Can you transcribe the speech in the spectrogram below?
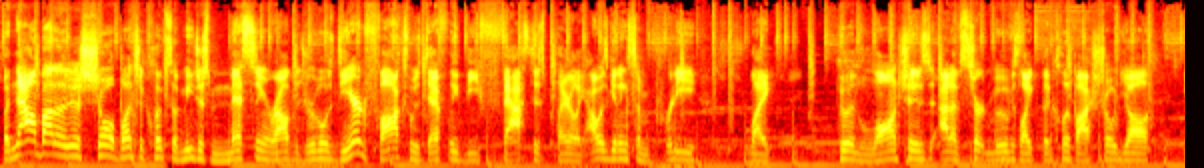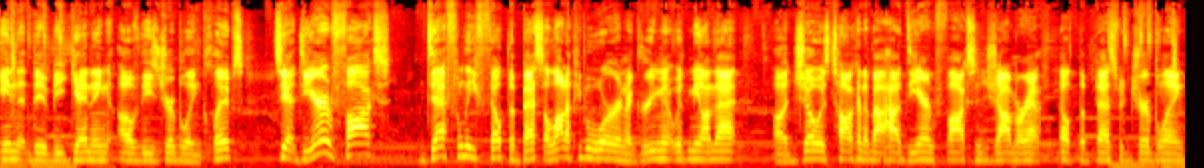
But now I'm about to just show a bunch of clips of me just messing around with the dribbles. De'Aaron Fox was definitely the fastest player. Like I was getting some pretty like good launches out of certain moves like the clip I showed y'all in the beginning of these dribbling clips. So yeah, De'Aaron Fox definitely felt the best. A lot of people were in agreement with me on that. Uh, Joe is talking about how De'Aaron Fox and Ja Morant felt the best with dribbling.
